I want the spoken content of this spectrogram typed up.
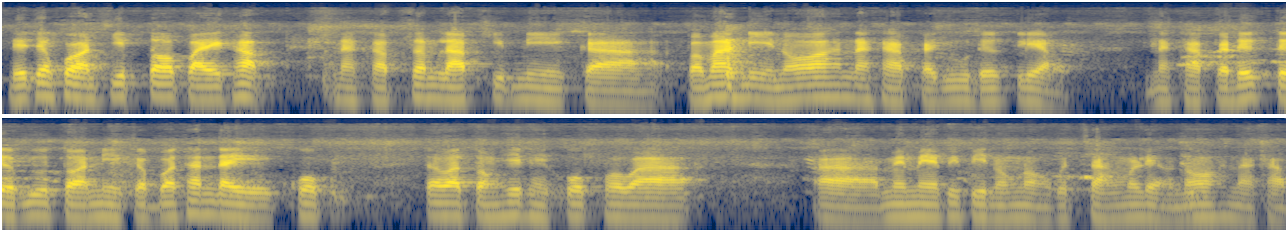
เดี๋ยวจังก่อนคลิปต่อไปครับนะครับสำหรับคลิปนี้ก็ประมาณนี้เนาะนะครับก็อยู่เดึกแล้วนะครับก็เดึกเติบอยู่ตอนนี้กับว่าท่านใดครบ แต่ว่าต้องเฮ็ดให้ครบเพราะว่าแม่แม่พี่พี่น้องๆเพิ่นสั่งมาแล้วเนาะนะครับ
